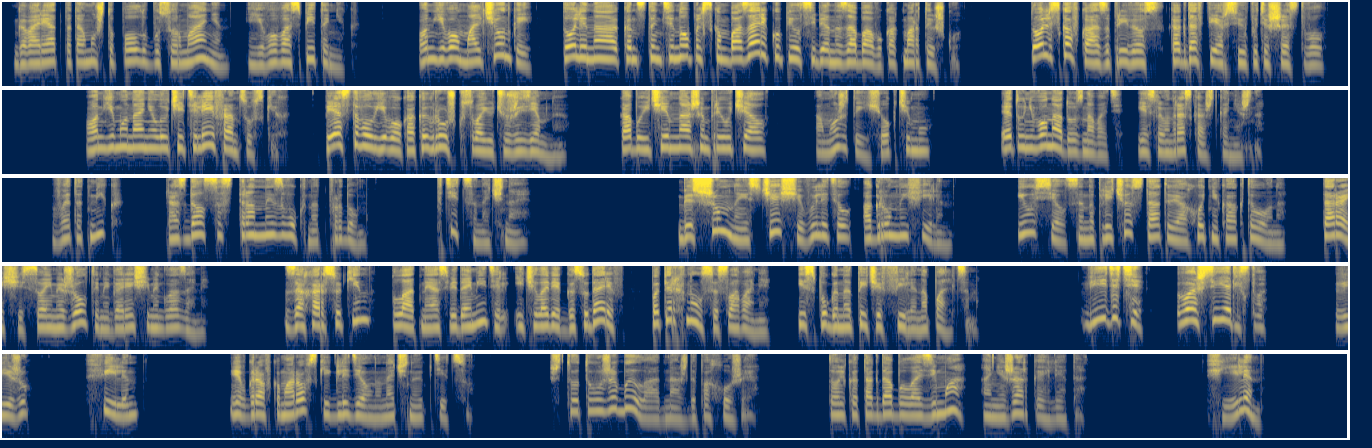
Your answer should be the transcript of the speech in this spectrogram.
Говорят, потому что полубусурманин и его воспитанник. Он его мальчонкой То ли на Константинопольском базаре купил себе на забаву, как мартышку, то ли с Кавказа привез, когда в Персию путешествовал. Он ему нанял учителей французских, пестовал его, как игрушку свою чужеземную. К обычаям нашим приучал, а может, и еще к чему. Это у него надо узнавать, если он расскажет, конечно. В этот миг раздался странный звук над прудом. Птица ночная. Бесшумно из чащи вылетел огромный филин и уселся на плечо статуи охотника Актеона, таращись своими желтыми горящими глазами. Захар Сукин, платный осведомитель и человек государев, поперхнулся словами, испуганно тыча филина пальцем. «Видите, ваше сиятельство?» «Вижу. Филин». Евграф Комаровский глядел на ночную птицу. Что-то уже было однажды похожее. Только тогда была зима, а не жаркое лето. «Филин?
